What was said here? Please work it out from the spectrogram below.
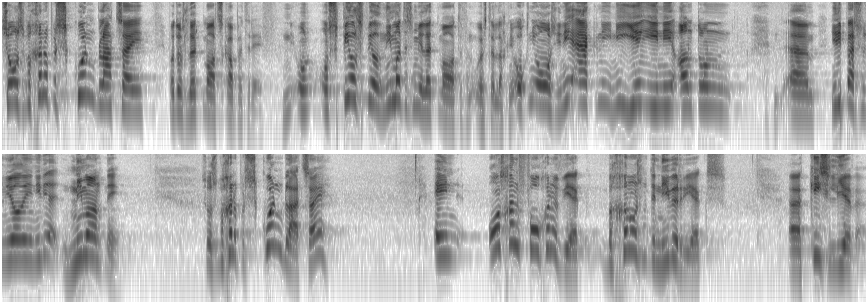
So ons begin op 'n skoon bladsy wat ons lidmaatskap betref. On, ons speel speel, niemand is meer lidmate van Oosterlig nie. Ook nie ons nie, nie ek nie, nie jy nie, Anton, ehm um, nie die personeel nie, nie die, niemand nie. So ons begin op 'n skoon bladsy. En ons gaan volgende week begin ons met 'n nuwe reeks uh kies lewe.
